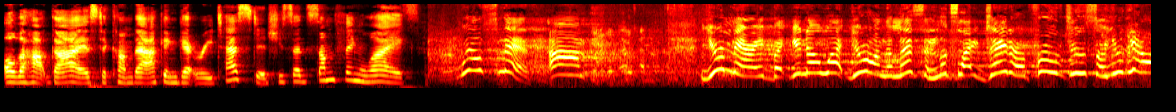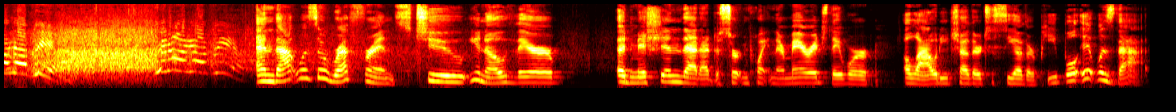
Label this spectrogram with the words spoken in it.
all the hot guys to come back and get retested, she said something like, Will Smith, um, you're married, but you know what? You're on the list and looks like Jada approved you, so you get on up here. Get on up here. And that was a reference to, you know, their admission that at a certain point in their marriage, they were allowed each other to see other people. It was that.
